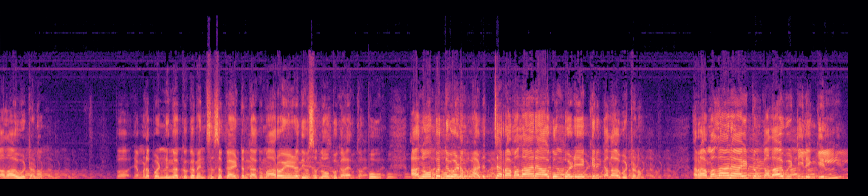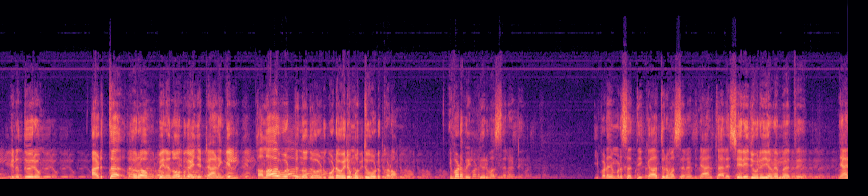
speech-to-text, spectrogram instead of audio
കലാവ് വീട്ടണം. ഇപ്പൊ നമ്മളെ പെണ്ണുങ്ങൾക്കൊക്കെ മെൻസസ് ഒക്കെ ആയിട്ട് എന്താകും? ആറോ ഏഴോ ദിവസം നോമ്പ് പോകും ആ നോമ്പ് എന്ത് വേണം? അടുത്ത റമദാൻ ആകുമ്പോഴേക്കിന് കലാവ് വീട്ടണം. റമദാനായിട്ടും കലാവ് വീട്ടിയില്ലെങ്കിൽ പിന്നെന്ത് വരും? അടുത്ത പിന്നെ നോമ്പ് കഴിഞ്ഞിട്ടാണെങ്കിൽ കലാവ് വീട്ടുന്നതോടുകൂടെ ഒരു മുത്ത് കൊടുക്കണം. ഇവിടെ വലിയൊരു മസലുണ്ട് ഇവിടെ നമ്മൾ ശ്രദ്ധിക്കാത്തൊരു മസലുണ്ട് ഞാൻ തലശ്ശേരി ജോലി ചെയ്യണമത്ത് ഞാൻ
